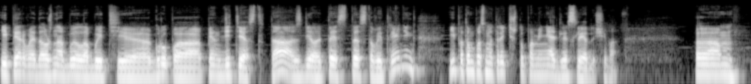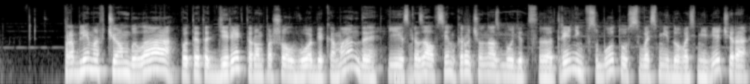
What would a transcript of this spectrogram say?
и первая должна была быть э, группа пендитест, да, сделать тест, тестовый тренинг, и потом посмотреть, что поменять для следующего. Эм, Проблема в чем была? Вот этот директор, он пошел в обе команды и Мгм. сказал всем, короче, у нас будет э, тренинг в субботу с 8 до 8 вечера,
